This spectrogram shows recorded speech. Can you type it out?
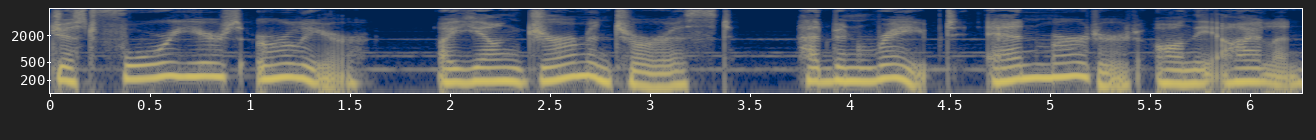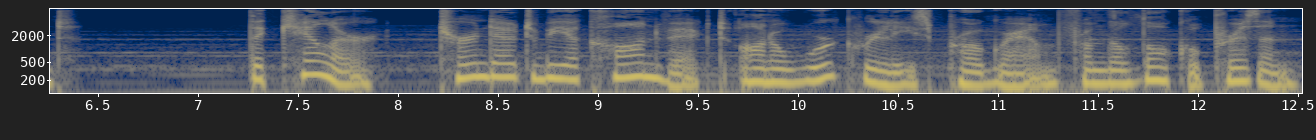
Just four years earlier, a young German tourist had been raped and murdered on the island. The killer turned out to be a convict on a work release program from the local prison.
